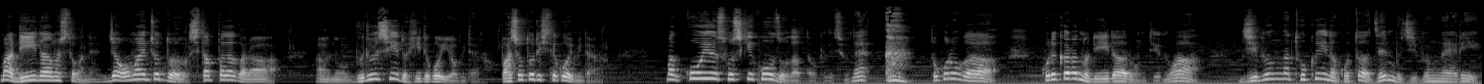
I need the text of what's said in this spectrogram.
まあリーダーの人がね、じゃあお前ちょっと下っ端だから、あの、ブルーシート引いてこいよみたいな。場所取りしてこいみたいな。まあこういう組織構造だったわけですよね。ところが、これからのリーダー論っていうのは、自分が得意なことは全部自分がやり、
